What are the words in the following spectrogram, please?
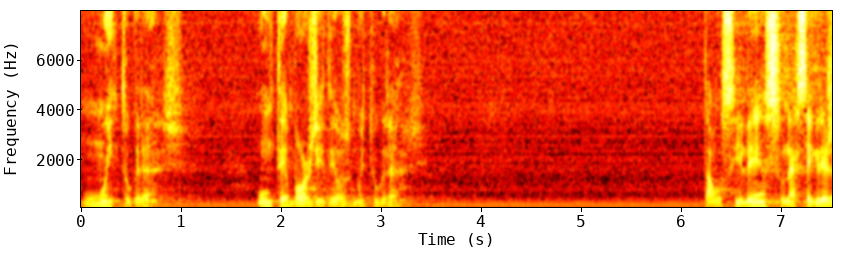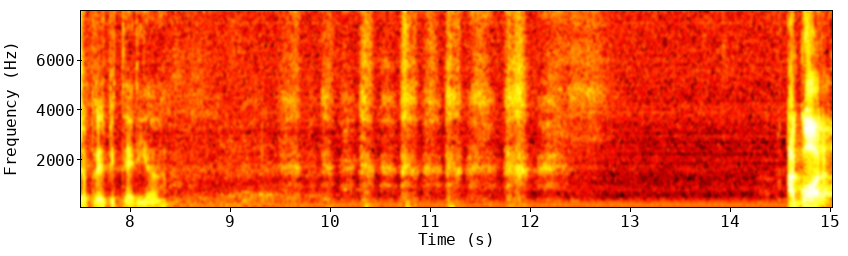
muito grande. Um temor de Deus muito grande. Está um silêncio nessa igreja presbiteriana. Agora,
